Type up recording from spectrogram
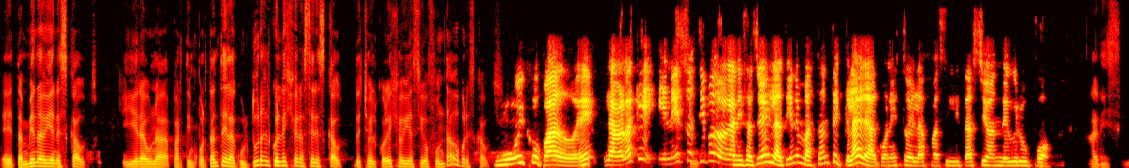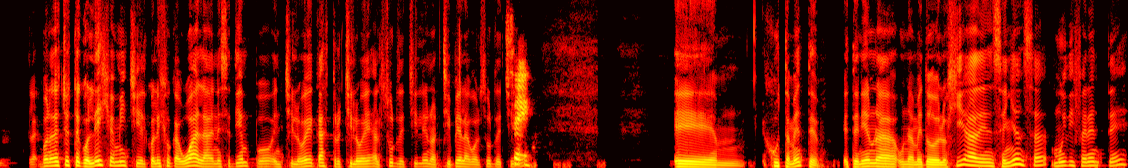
eh, también había en scout. Y era una parte importante de la cultura del colegio era ser scout. De hecho, el colegio había sido fundado por scouts. Muy copado, ¿eh? La verdad que en esos tipos de organizaciones la tienen bastante clara con esto de la facilitación de grupo. Clarísimo. Bueno, de hecho, este colegio, Michi, el colegio Caguala, en ese tiempo, en Chiloé, Castro, Chiloé, al sur de Chile, un archipiélago al sur de Chile. Sí. Em, justamente, eh, tenían una, metodología de enseñanza muy diferente.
